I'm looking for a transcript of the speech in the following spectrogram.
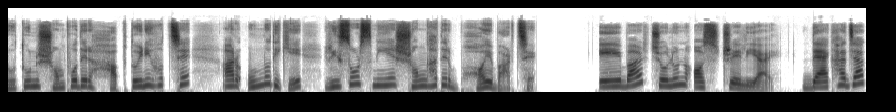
নতুন সম্পদের হাব তৈরি হচ্ছে আর অন্যদিকে রিসোর্স নিয়ে সংঘাতের ভয় বাড়ছে। এবার চলুন অস্ট্রেলিয়ায়। দেখা যাক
